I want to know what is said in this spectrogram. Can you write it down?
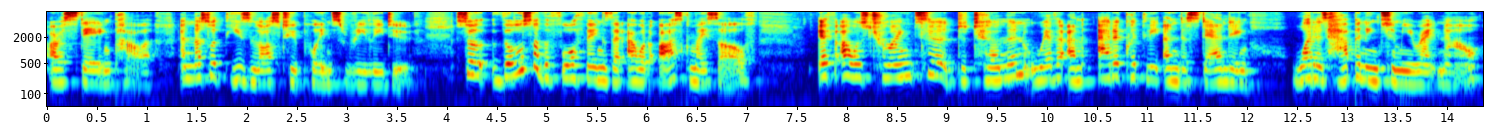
our staying power. And that's what these last two points really do. So, those are the four things that I would ask myself if I was trying to determine whether I'm adequately understanding what is happening to me right now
